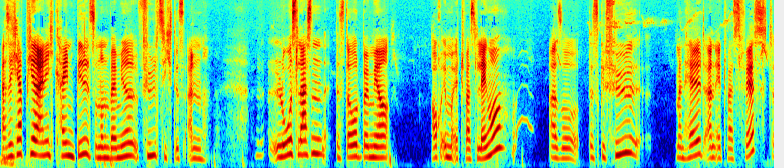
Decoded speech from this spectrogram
Also ich habe hier eigentlich kein Bild, sondern bei mir fühlt sich das an. Loslassen, das dauert bei mir auch immer etwas länger. Also das Gefühl, man hält an etwas fest.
